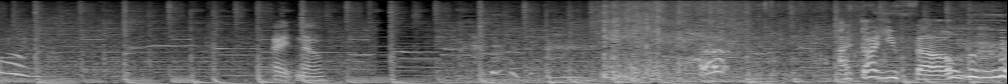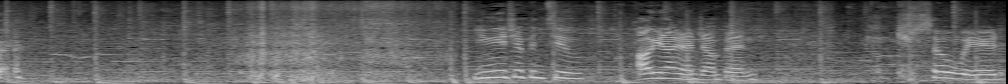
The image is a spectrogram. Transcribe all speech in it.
Cuckoo! Alright, no. I thought you fell. you need to jump in too. Oh, you're not gonna jump in. You're so weird.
